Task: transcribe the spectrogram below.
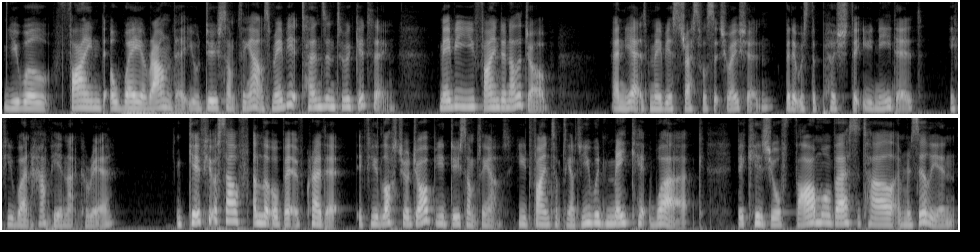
You will find a way around it. You'll do something else. Maybe it turns into a good thing. Maybe you find another job. And yeah, it's maybe a stressful situation, but it was the push that you needed if you weren't happy in that career. Give yourself a little bit of credit. If you lost your job, you'd do something else. You'd find something else. You would make it work because you're far more versatile and resilient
